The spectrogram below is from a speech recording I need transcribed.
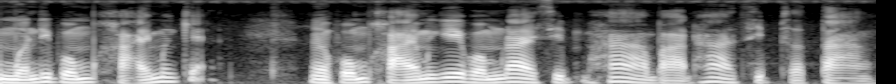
เหมือนที่ผมขายเมื่อกี้เออผมขายเมื่อกี้ผมได้สิบห้าบาทห้าสิบสตางค์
